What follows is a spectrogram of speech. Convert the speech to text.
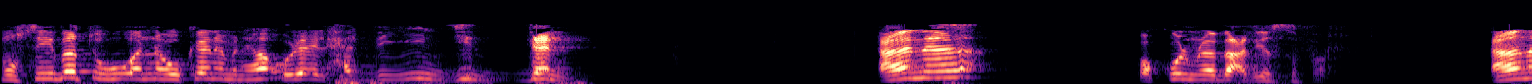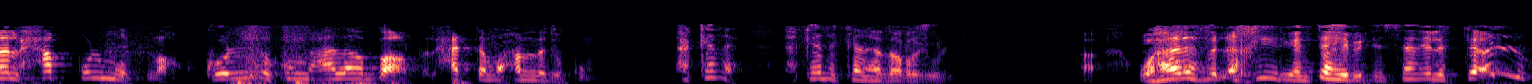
مصيبته أنه كان من هؤلاء الحديين جدا. أنا وكل ما بعدي صفر. أنا الحق المطلق. كلكم على باطل حتى محمدكم. هكذا هكذا كان هذا الرجل. وهذا في الأخير ينتهي بالإنسان إلى التأله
